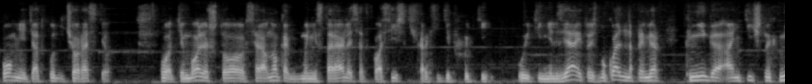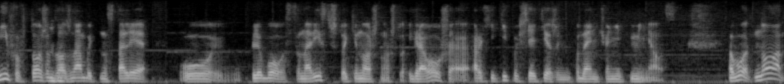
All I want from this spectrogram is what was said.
помнить, откуда что растет. Вот, тем более, что все равно как бы мы не старались от классических архетипов уйти. Уйти нельзя. И то есть буквально, например, книга античных мифов тоже mm-hmm. должна быть на столе у любого сценариста, что киношного, что игрового, уж архетипы все те же, никуда ничего не поменялось. Вот. Но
